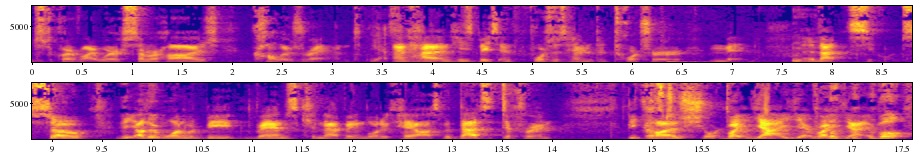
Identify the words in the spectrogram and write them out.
just to clarify where Semirhage collars Rand Yes. and ha- and he's based and forces him to torture Min Mm-hmm. that sequence so the other one would be Rand's kidnapping Lord of Chaos but that's different because That's too short. Right? Yeah, yeah, right, yeah. well,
